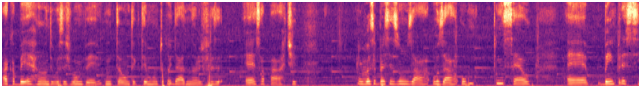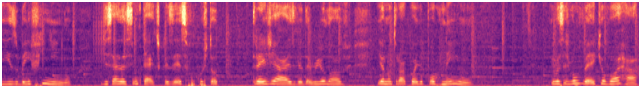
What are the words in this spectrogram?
acabei errando e vocês vão ver. Então tem que ter muito cuidado na hora de fazer essa parte. E você precisa usar, usar um pincel é, bem preciso, bem fininho, de cerdas sintéticas. Esse custou 3 reais, ele é da Real Love, e eu não troco ele por nenhum. E vocês vão ver que eu vou errar.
